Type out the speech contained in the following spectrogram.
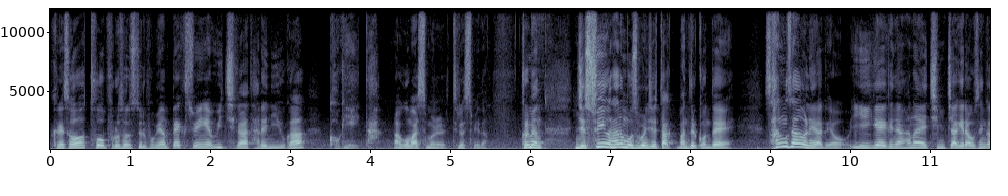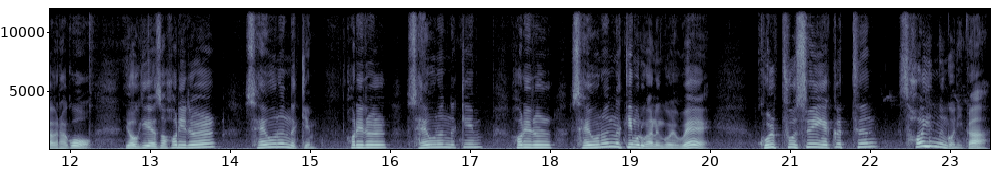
그래서 투어 프로 선수들을 보면 백스윙의 위치가 다른 이유가 거기에 있다라고 말씀을 드렸습니다. 그러면 이제 스윙을 하는 모습을 이제 딱 만들 건데 상상을 해야 돼요. 이게 그냥 하나의 짐짝이라고 생각을 하고 여기에서 허리를 세우는 느낌, 허리를 세우는 느낌, 허리를 세우는 느낌으로 가는 거예요. 왜? 골프 스윙의 끝은 서 있는 거니까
